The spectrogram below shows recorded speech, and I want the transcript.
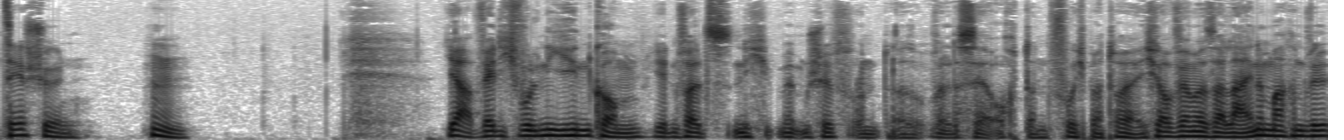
sehr schön. Ja, werde ich wohl nie hinkommen. Jedenfalls nicht mit dem Schiff und also, weil das ist ja auch dann furchtbar teuer. Ich glaube, wenn man es alleine machen will,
